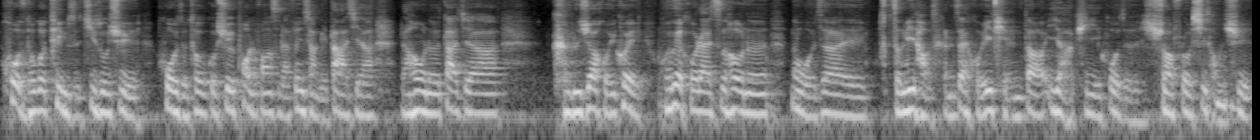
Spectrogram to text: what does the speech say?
或者透过 Teams 寄出去，或者透过 SharePoint 的方式来分享给大家。然后呢，大家可能需要回馈，回馈回来之后呢，那我再整理好，可能再回填到 ERP 或者 ShareFlow 系统去。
